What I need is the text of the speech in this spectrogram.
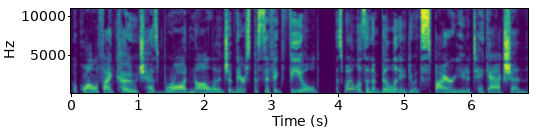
A qualified coach has broad knowledge of their specific field as well as an ability to inspire you to take action.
